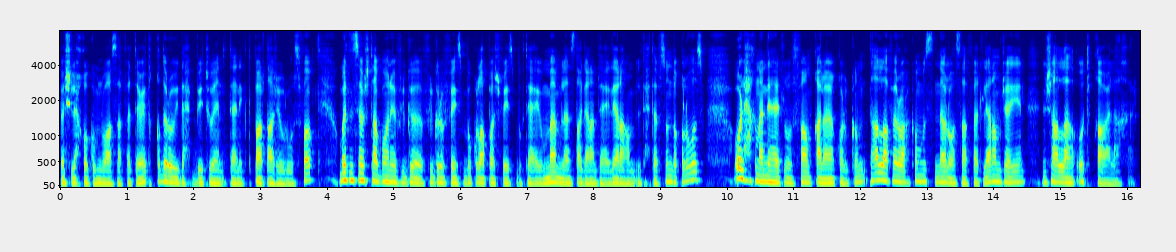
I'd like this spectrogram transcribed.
باش يلحقوكم الوصفات تاعي تقدروا إذا حبيتوا ثاني تبارطاجيو الوصفة. وما تنساوش تابوني في في ال groupe فيسبوك ولا page فيسبوك تاعي و même الإنستغرام تاعي اللي راهم تحت في صندوق الوصف. ولحقنا نهاية الوصفة. نقول لكم تهلاو في روحكم. نستناو الوصفات اللي راهم جايين. إن شاء الله وتبقاو على خير.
